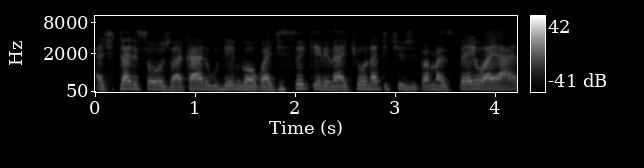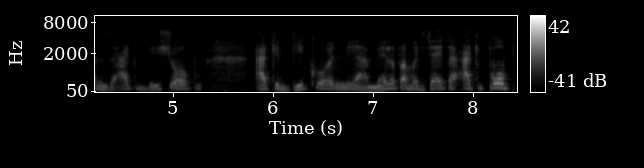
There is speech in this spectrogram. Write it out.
achitarisawo zvakare kudenga uko achisekerera achiona tichizvipa mazita iwaya hanzi akibhishopu akidhikoni hameno pamwe tichaita akipopu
